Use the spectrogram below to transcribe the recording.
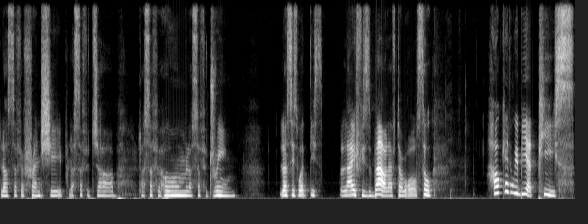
loss of a friendship, loss of a job, loss of a home, loss of a dream. Loss is what this life is about, after all. So, how can we be at peace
